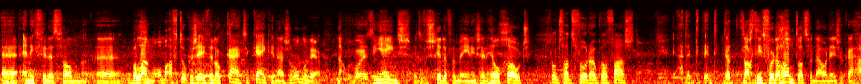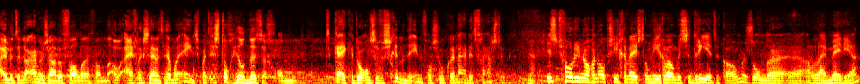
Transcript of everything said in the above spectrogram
Eh, en ik vind het van belang om af en toe eens even met elkaar te kijken naar zo'n onderwerp. Nou, we worden het niet eens, want de verschillen van mening zijn heel groot. Stond van tevoren ook wel vast. Ja, dat, dat, dat lag niet voor de hand dat we nou ineens elkaar huilend in de armen zouden vallen. Van, oh, eigenlijk zijn we het helemaal eens. Maar het is toch heel nuttig om te kijken door onze verschillende invalshoeken naar dit vraagstuk. Is het voor u nog een optie geweest om hier gewoon met z'n drieën te komen, zonder eh, allerlei media?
